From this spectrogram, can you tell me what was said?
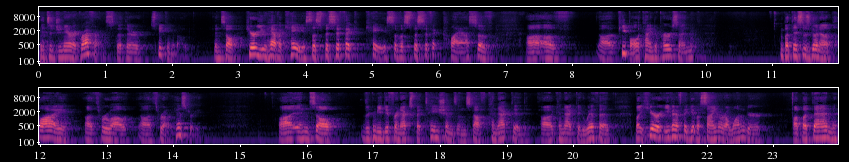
it's a generic reference that they're speaking about. And so here you have a case, a specific case of a specific class of, uh, of uh, people, a kind of person, but this is going to apply uh, throughout, uh, throughout history. Uh, and so there can be different expectations and stuff connected, uh, connected with it. But here, even if they give a sign or a wonder, but then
